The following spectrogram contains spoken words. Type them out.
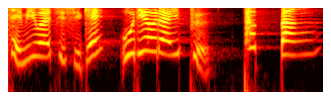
재미와 지식의 오디오 라이프. 팝빵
